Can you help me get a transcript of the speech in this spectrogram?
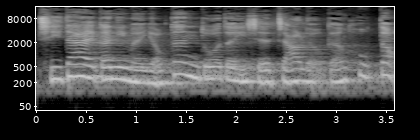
期待跟你们有更多的一些交流跟互动。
